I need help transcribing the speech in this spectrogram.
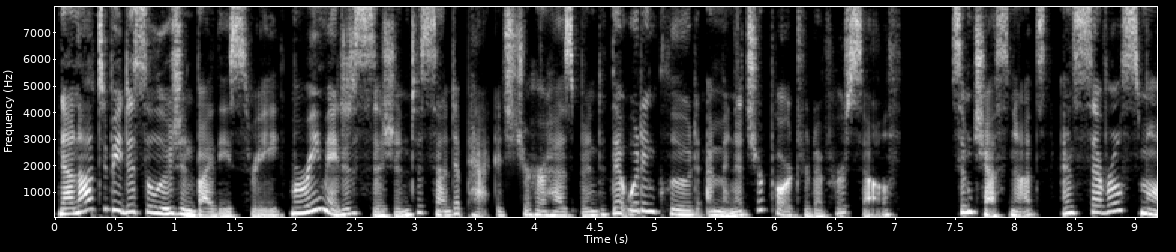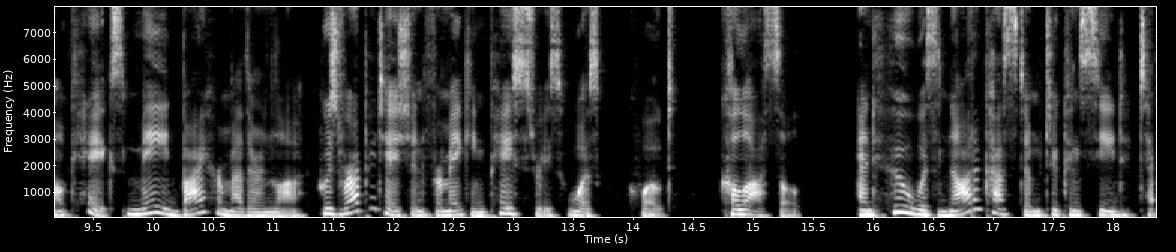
Now, not to be disillusioned by these three, Marie made a decision to send a package to her husband that would include a miniature portrait of herself, some chestnuts, and several small cakes made by her mother in law, whose reputation for making pastries was, quote, colossal, and who was not accustomed to concede to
